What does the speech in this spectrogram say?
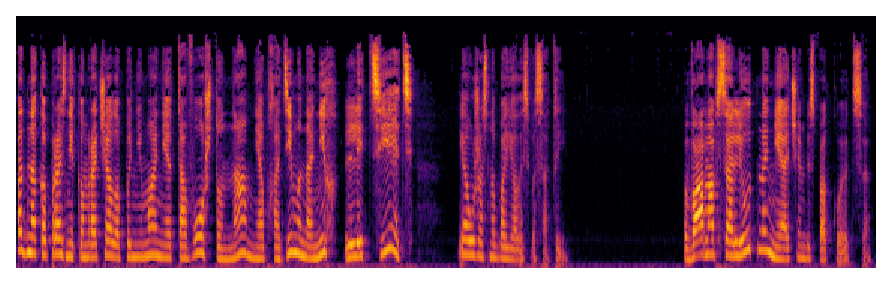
Однако праздником мрачало понимание того, что нам необходимо на них лететь. Я ужасно боялась высоты. «Вам абсолютно не о чем беспокоиться», —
